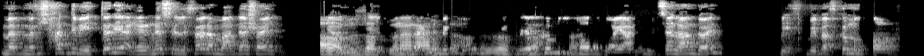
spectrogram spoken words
ما ما فيش حد بيتريق غير الناس اللي فعلا ما عندهاش علم. آه يعني بالظبط وأنا أنا العلم عارف ده بيتلاقي بالظبط في صح قمه صح التواضع يعني الإنسان اللي عنده علم بي- بيبقى في قمة التواضع.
